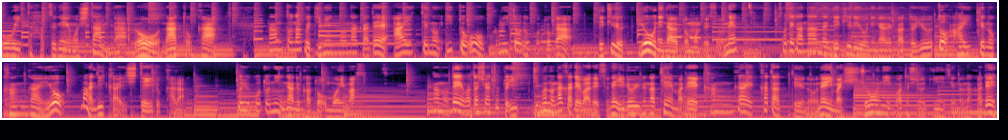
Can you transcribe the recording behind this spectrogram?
こういった発言をしたんだろうなとかなんとなく自分の中で相手の意図を汲み取ることができるようになると思うんですよね。それが何でできるようになるかというと相手の考えをまあ理解しているからということになるかと思います。なので私はちょっと自分の中ではですねいろいろなテーマで考え方っていうのをね今非常に私の人生の中で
